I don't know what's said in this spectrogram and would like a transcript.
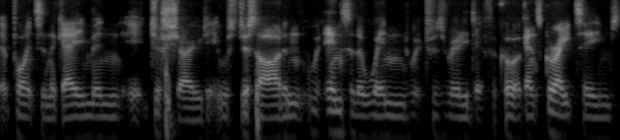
at points in the game. And it just showed it was just hard and into the wind, which was really difficult against great teams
